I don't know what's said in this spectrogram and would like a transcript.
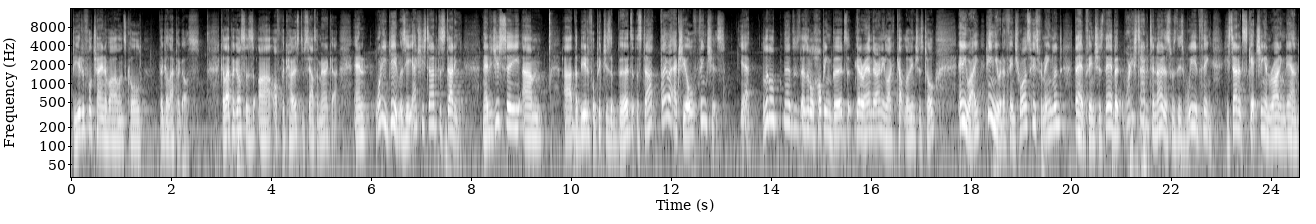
beautiful chain of islands called the Galapagos. Galapagos is uh, off the coast of South America. And what he did was he actually started to study. Now, did you see um, uh, the beautiful pictures of birds at the start? They were actually all finches. Yeah, little those little hopping birds that get around. They're only like a couple of inches tall. Anyway, he knew what a finch was. He's from England. They had finches there. But what he started to notice was this weird thing. He started sketching and writing down.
